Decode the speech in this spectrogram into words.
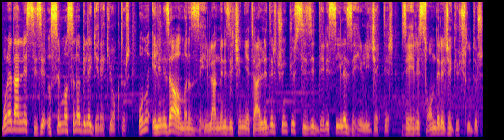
Bu nedenle sizi ısırmasına bile gerek yoktur. Onu elinize almanız zehirlenmeniz için yeterlidir çünkü sizi derisiyle zehirleyecektir. Zehri son derece güçlüdür.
